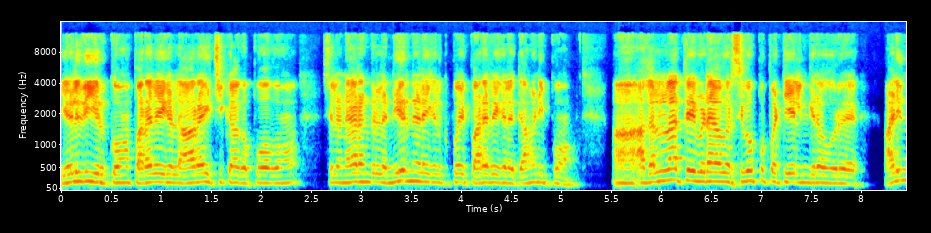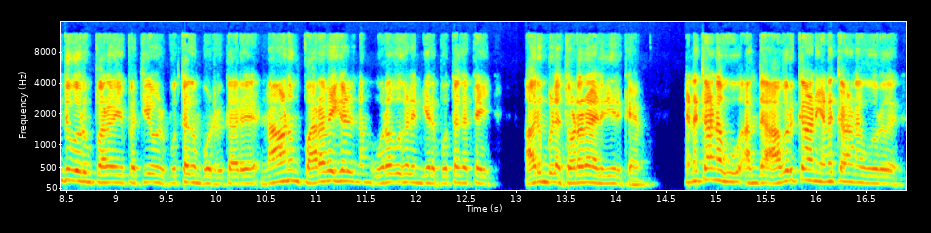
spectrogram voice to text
எழுதியிருக்கோம் பறவைகள் ஆராய்ச்சிக்காக போவோம் சில நேரங்களில் நீர்நிலைகளுக்கு போய் பறவைகளை கவனிப்போம். அதெல்லாத்தை விட அவர் சிவப்பு பட்டியல்ங்கிற ஒரு அழிந்து வரும் பறவை பற்றி ஒரு புத்தகம் போட்டிருக்காரு. நானும் பறவைகள் நம் உறவுகள் என்கிற புத்தகத்தை அரும்புல தொடர எழுதியிருக்கேன். எனக்கான உ- அந்த அவருக்கான எனக்கான ஒரு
